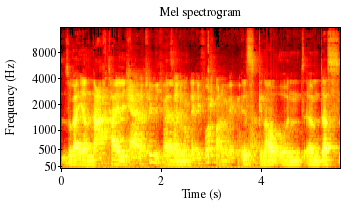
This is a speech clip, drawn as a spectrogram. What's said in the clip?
sogar eher nachteilig Ja, natürlich, weil ähm, es halt ähm, komplett die Vorspannung wegnimmt. Ist, ja. genau. Und ähm, das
